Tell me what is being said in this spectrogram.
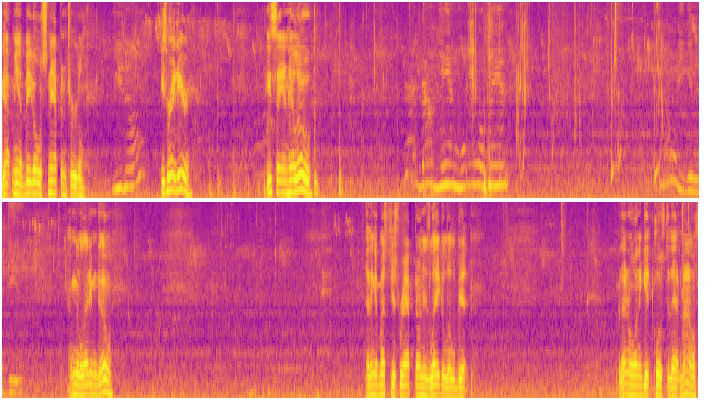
I got me a big old snapping turtle. You know? He's right here. He's saying hello. That doggone wild man. Now what are you gonna do? I'm gonna let him go. I think it must have just wrapped on his leg a little bit. But I don't want to get close to that mouth.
